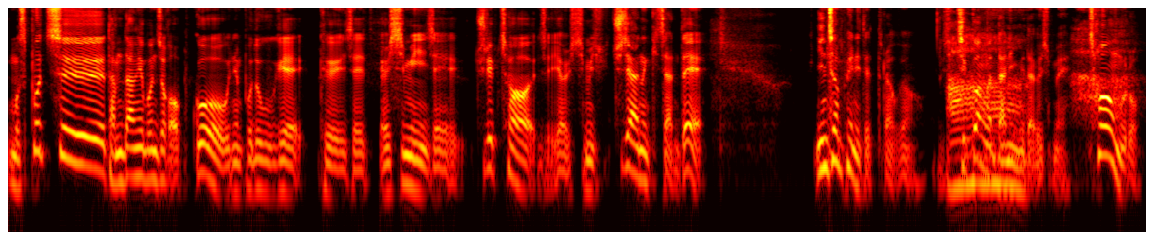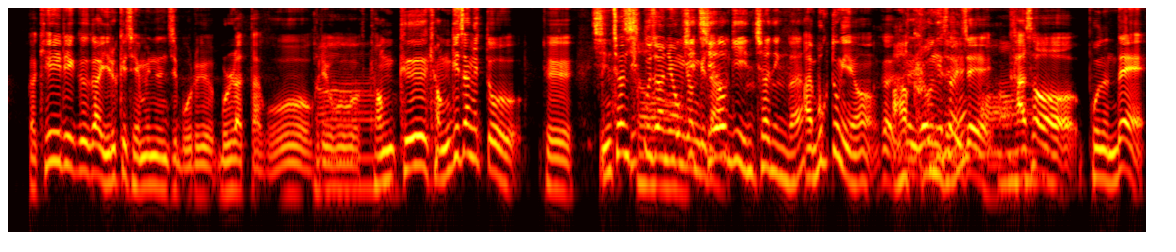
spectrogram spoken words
뭐 스포츠 담당해 본 적 없고 그냥 보도국에 그 이제 열심히 이제 출입처 이제 열심히 취재하는 기자인데 인천 팬이 됐더라고요. 아. 직관관 다닙니다 요즘에 처음으로. 그러니까 K리그가 이렇게 재밌는지 모르 몰랐다고 그리고 아. 경 그 경기장에 또 그 인천 직구 전용 혹시 경기장 지역이 인천인가요? 아 목동이에요. 그러니까 아, 여기서 그런데? 이제 아. 가서 보는데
